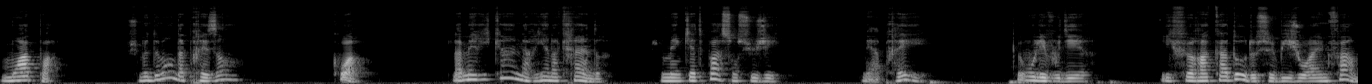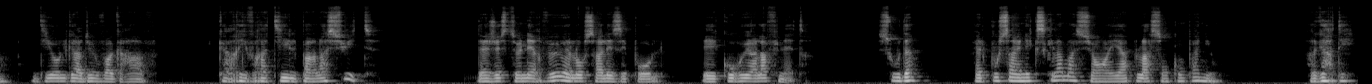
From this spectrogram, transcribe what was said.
Moi pas. Je me demande à présent. Quoi L'Américain n'a rien à craindre. Je ne m'inquiète pas à son sujet. Mais après. Que voulez-vous dire? Il fera cadeau de ce bijou à une femme, dit Olga d'une voix grave. Qu'arrivera-t-il par la suite? D'un geste nerveux, elle haussa les épaules et courut à la fenêtre. Soudain, elle poussa une exclamation et appela son compagnon. Regardez,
